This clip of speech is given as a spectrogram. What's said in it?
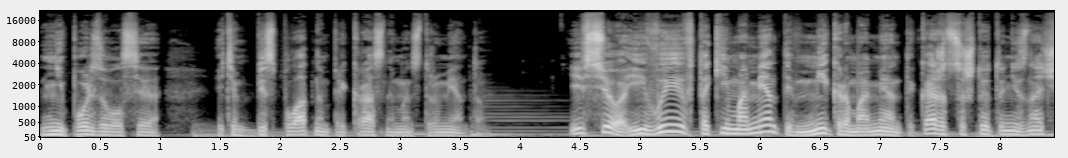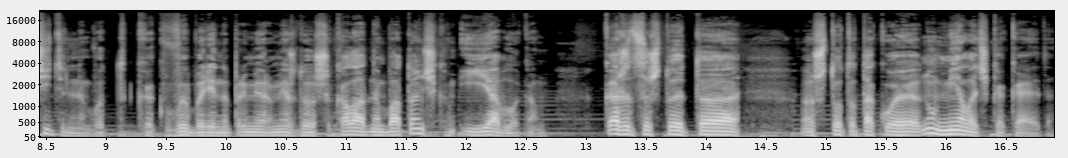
не пользовался этим бесплатным прекрасным инструментом. И все. И вы в такие моменты, микромоменты, кажется, что это незначительно. Вот как в выборе, например, между шоколадным батончиком и яблоком. Кажется, что это э, что-то такое, ну, мелочь какая-то.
